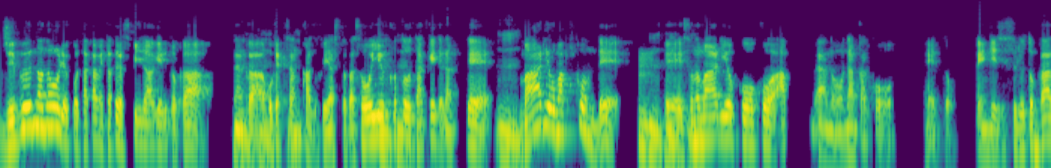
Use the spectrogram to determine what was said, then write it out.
自分の能力を高め、例えばスピードを上げるとか、なんかお客さんの数増やすとか、そういうことだけじゃなくて、周りを巻き込んで、えー、その周りをこう、こう、ああの、なんかこう、えっ、ー、と、エンゲージするとか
